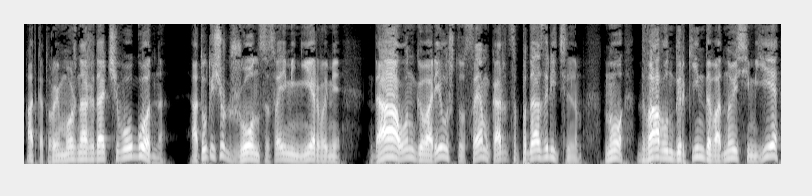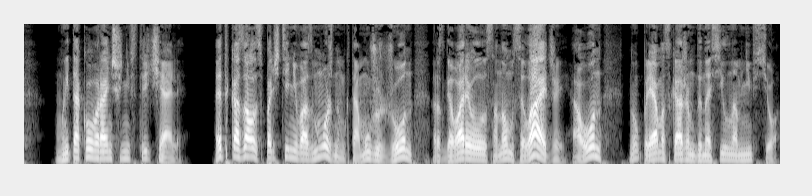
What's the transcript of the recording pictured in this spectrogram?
от которой можно ожидать чего угодно. А тут еще Джон со своими нервами. Да, он говорил, что Сэм кажется подозрительным, но два вундеркинда в одной семье мы такого раньше не встречали. Это казалось почти невозможным, к тому же Джон разговаривал в основном с Элайджей, а он, ну, прямо скажем, доносил нам не все.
